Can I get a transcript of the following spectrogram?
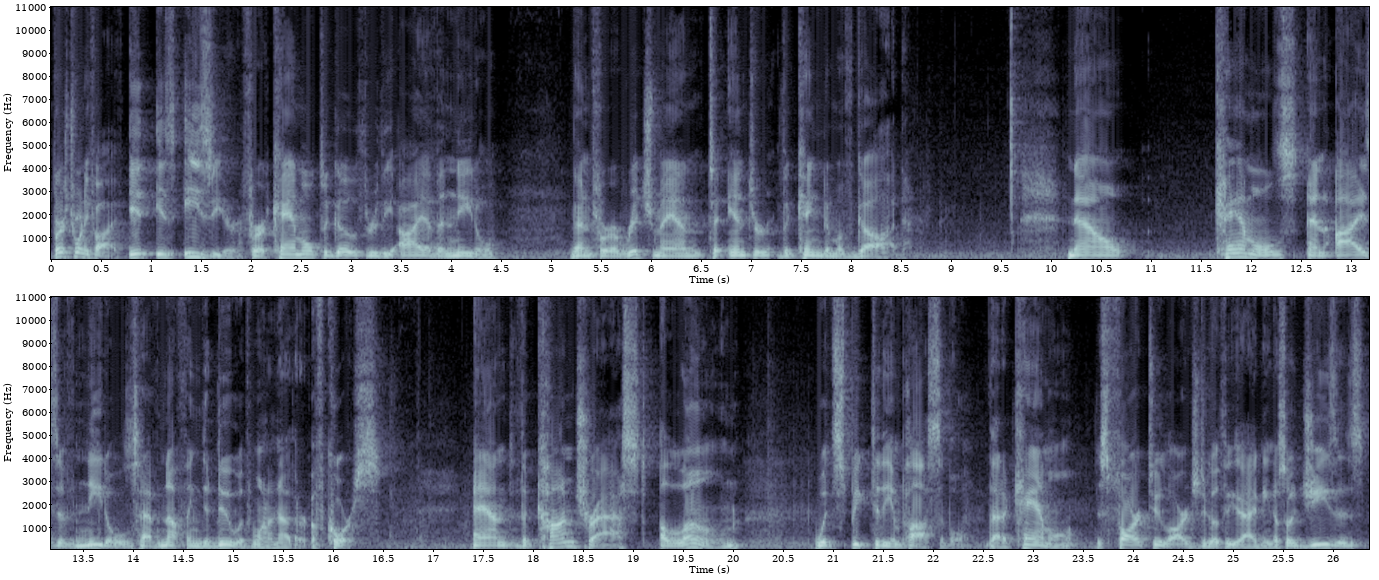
Verse 25 It is easier for a camel to go through the eye of a needle than for a rich man to enter the kingdom of God. Now, camels and eyes of needles have nothing to do with one another, of course. And the contrast alone would speak to the impossible that a camel is far too large to go through the eye of a needle. So Jesus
